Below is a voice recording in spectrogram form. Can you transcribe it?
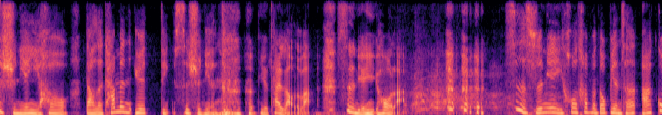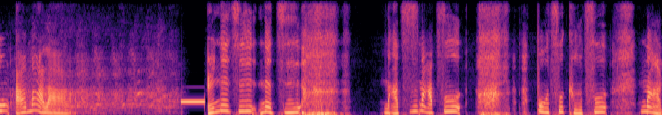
四十年以后，到了他们约定四十年，也太老了吧？四年以后啦，四十年以后，他们都变成阿公阿妈啦。而那只那只哪只哪只不吃可吃，那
